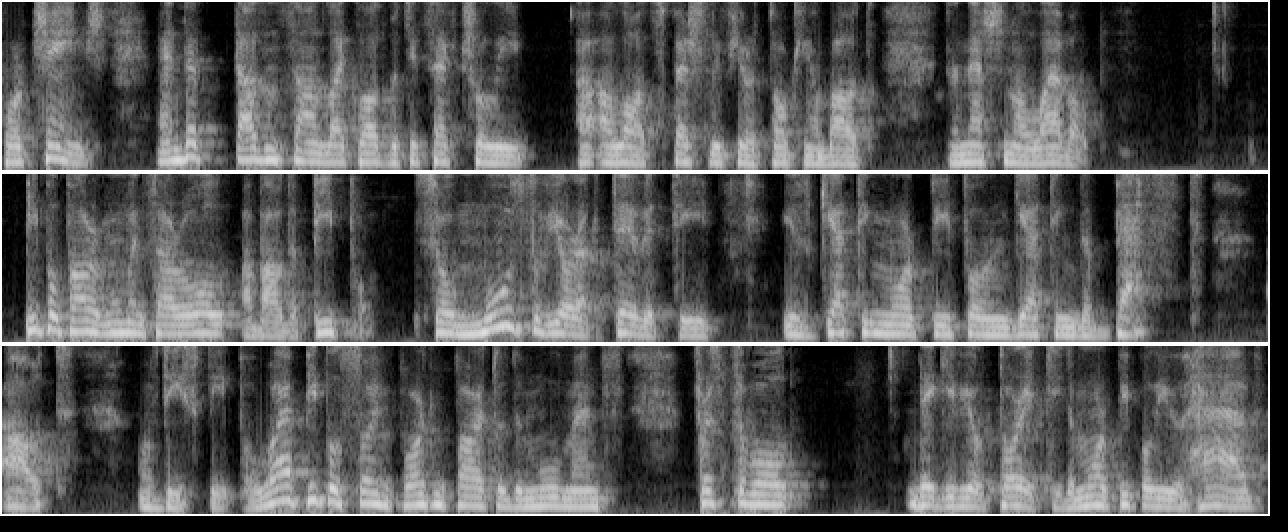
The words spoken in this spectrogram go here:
for change. And that doesn't sound like a lot, but it's actually a, a lot, especially if you're talking about the national level. People power movements are all about the people. So most of your activity is getting more people and getting the best out of these people. Why are people so important part of the movements? First of all, they give you authority. The more people you have,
